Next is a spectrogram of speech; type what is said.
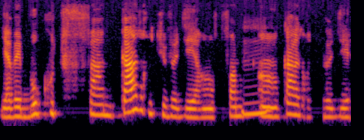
il y avait beaucoup de femmes cadres, tu veux dire, en femme, mmh. en cadre, tu veux dire.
